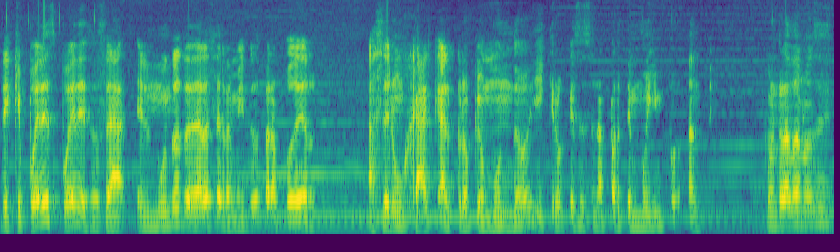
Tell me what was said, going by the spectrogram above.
de que puedes, puedes, o sea, el mundo te da las herramientas para poder hacer un hack al propio mundo y creo que esa es una parte muy importante. Conrado, no sé si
